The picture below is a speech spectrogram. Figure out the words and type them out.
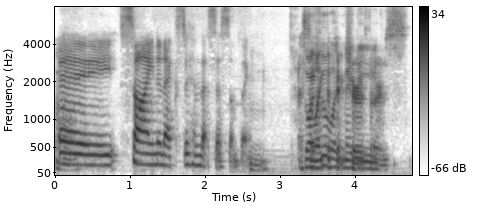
Oh. a sign next to him that says something. Hmm. I So still I like feel the like picture maybe- if there's it's the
